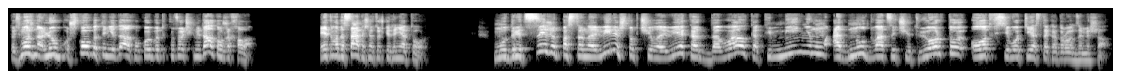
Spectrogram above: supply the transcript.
То есть можно, люб, что бы ты ни дал, какой бы ты кусочек ни дал, это уже хала. Этого достаточно с точки зрения Тора. Мудрецы же постановили, чтобы человек отдавал как минимум одну двадцать четвертую от всего теста, которое он замешал.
